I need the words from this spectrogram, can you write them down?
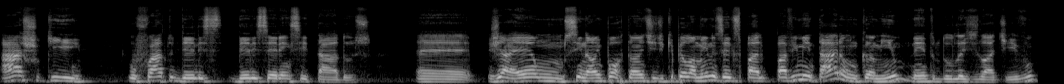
Acho que o fato deles, deles serem citados é, já é um sinal importante de que pelo menos eles pavimentaram um caminho dentro do legislativo.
